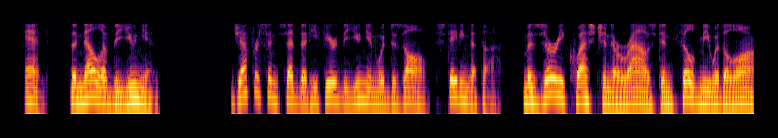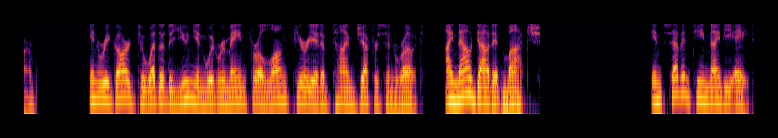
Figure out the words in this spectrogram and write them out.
and "...the knell of the Union." Jefferson said that he feared the Union would dissolve, stating that the "...Missouri question aroused and filled me with alarm." In regard to whether the Union would remain for a long period of time Jefferson wrote, "...I now doubt it much." In 1798,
